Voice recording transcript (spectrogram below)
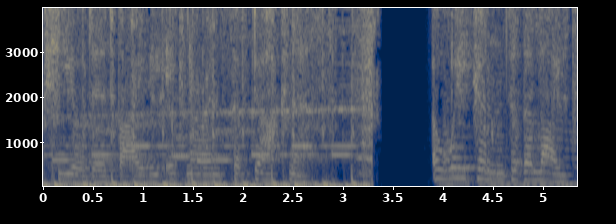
shielded by the ignorance of darkness. Awaken to the light.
